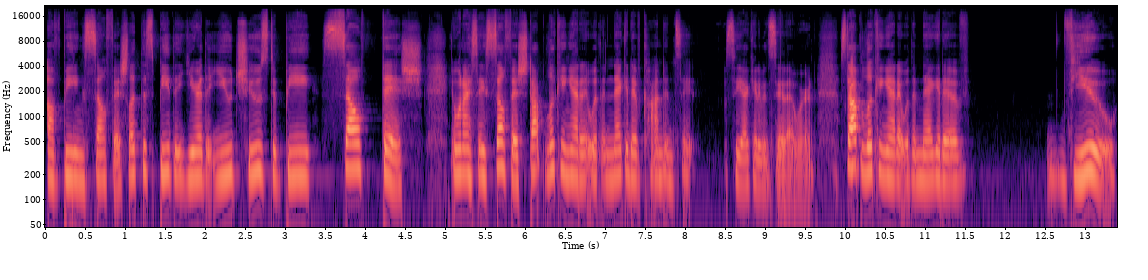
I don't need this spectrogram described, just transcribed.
of being selfish. Let this be the year that you choose to be selfish. And when I say selfish, stop looking at it with a negative condensate. See, I can't even say that word. Stop looking at it with a negative view.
